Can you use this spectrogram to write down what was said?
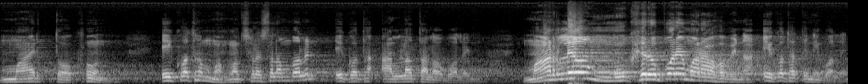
মায়ের তখন। এই কথা মোহাম্মদ সাল্লাহ সাল্লাম বলেন, এ কথা আল্লাহ তালাও বলেন। মারলেও মুখের ওপরে মারা হবে না, এ কথা তিনি বলেন।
